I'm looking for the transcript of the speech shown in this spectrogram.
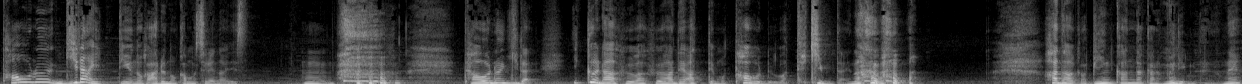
タオル嫌いっていうのがあるのかもしれないです。うん。タオル嫌い。いくらふわふわであってもタオルは敵みたいな。肌が敏感だから無理みたいなね。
